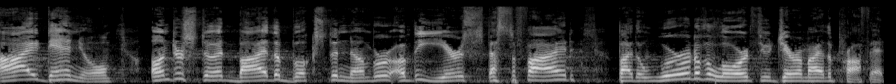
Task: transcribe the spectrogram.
I, Daniel, understood by the books the number of the years specified by the word of the Lord through Jeremiah the prophet,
